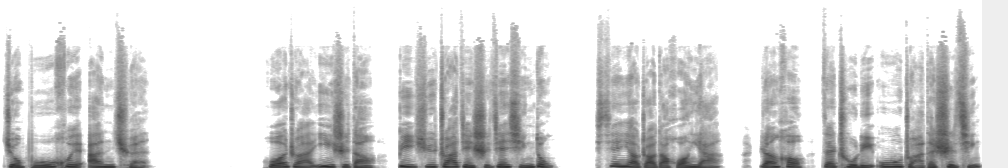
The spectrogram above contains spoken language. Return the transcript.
就不会安全。火爪意识到必须抓紧时间行动，先要找到黄牙，然后再处理乌爪的事情。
